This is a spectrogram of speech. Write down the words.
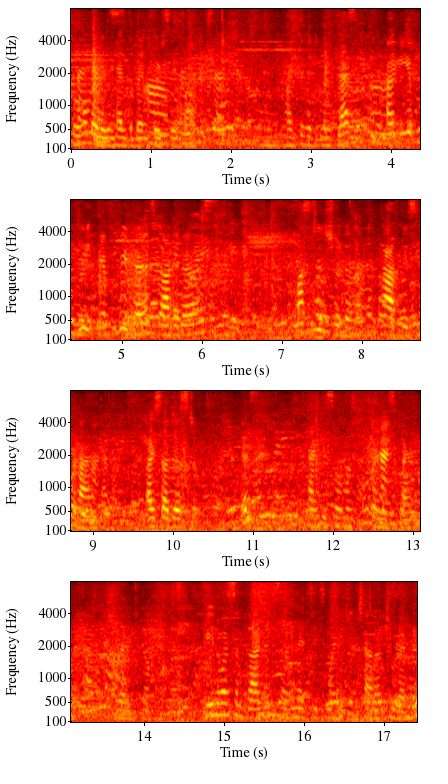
So many health benefits Uh, benefits are there. multivitamin class. Uh, every every terrace gardeners must and should have this plant. I suggest. Yes. Thank you so much for the you. plant. Universal garden seven eight six మా యూట్యూబ్ ఛానల్ చూడండి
